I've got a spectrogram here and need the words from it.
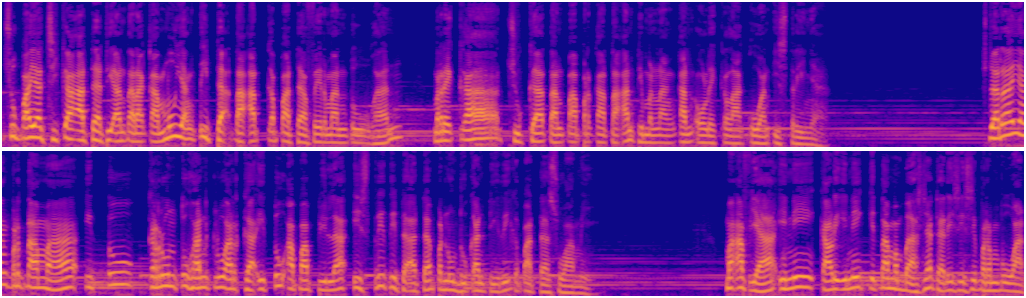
supaya jika ada di antara kamu yang tidak taat kepada firman Tuhan, mereka juga tanpa perkataan dimenangkan oleh kelakuan istrinya. Saudara yang pertama itu keruntuhan keluarga itu apabila istri tidak ada penundukan diri kepada suami. Maaf ya, ini kali ini kita membahasnya dari sisi perempuan.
